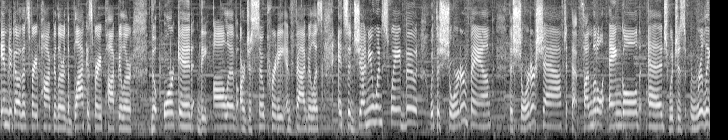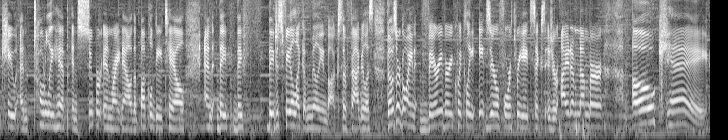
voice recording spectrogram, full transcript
indigo that's very popular. The black is very popular. The orchid, the olive are just so pretty and fabulous. It's a genuine suede boot with the shorter vamp, the shorter shaft, that fun little angled edge, which is really cute and totally hip and super in right now. The buckle detail. And they, they They just feel like a million bucks. They're fabulous. Those are going very, very quickly. 804386 is your item number. Okay.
